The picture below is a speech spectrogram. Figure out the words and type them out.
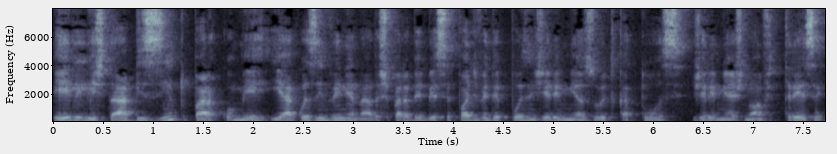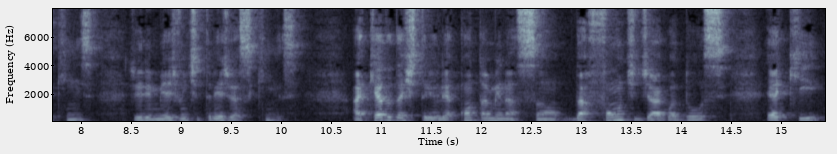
ele lhes dá absinto para comer e águas envenenadas para beber. Você pode ver depois em Jeremias 8, 14, Jeremias 9, 13 a 15, Jeremias 23, verso 15. A queda da estrela e a contaminação da fonte de água doce é aqui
